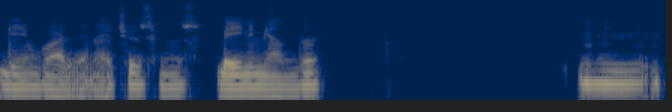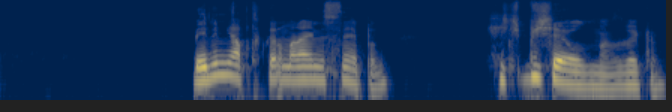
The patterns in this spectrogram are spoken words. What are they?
Game Guardian'ı açıyorsunuz. Beynim yandı. Hmm. Benim yaptıklarımın aynısını yapın. Hiçbir şey olmaz bakın.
